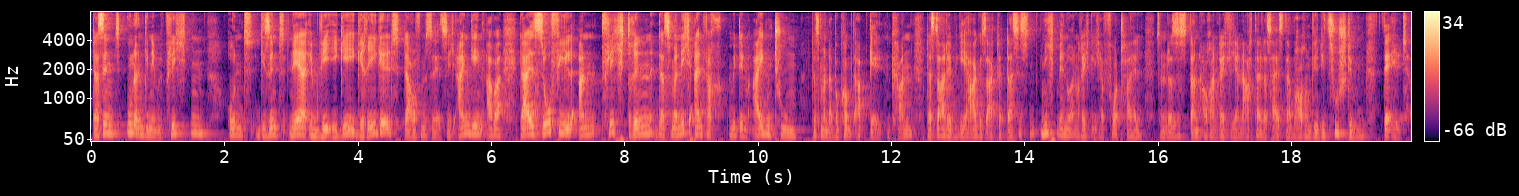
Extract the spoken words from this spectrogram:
Das sind unangenehme Pflichten und die sind näher im WEG geregelt. Darauf müssen wir jetzt nicht eingehen, aber da ist so viel an Pflicht drin, dass man nicht einfach mit dem Eigentum, das man da bekommt, abgelten kann, dass da der BGH gesagt hat, das ist nicht mehr nur ein rechtlicher Vorteil, sondern das ist dann auch ein rechtlicher Nachteil. Das heißt, da brauchen wir die Zustimmung der Eltern.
